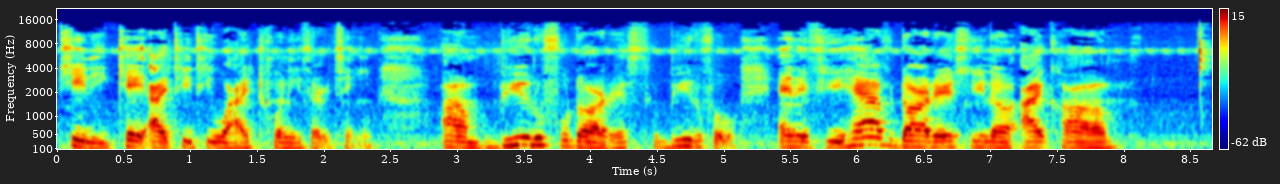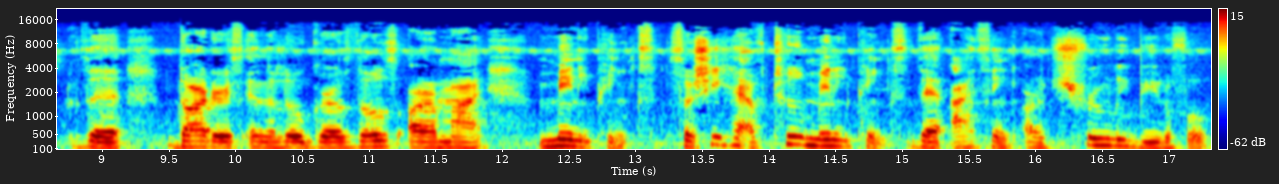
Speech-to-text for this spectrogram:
Kitty K I T T Y 2013 um, beautiful daughters, beautiful. And if you have daughters, you know, I call the daughters and the little girls, those are my mini pinks. So she have two mini pinks that I think are truly beautiful.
